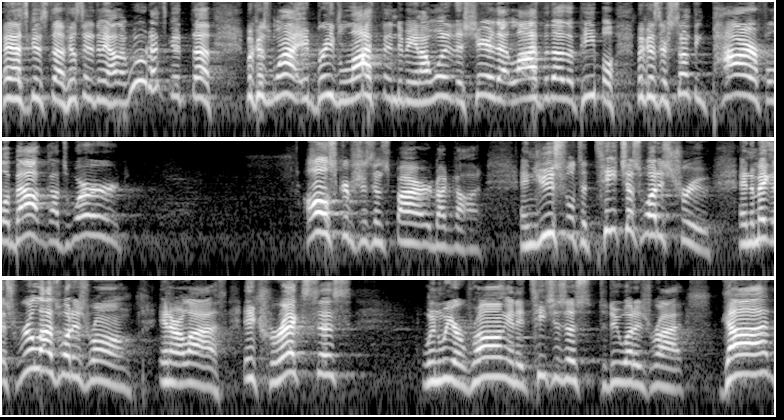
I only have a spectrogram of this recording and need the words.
and that's good stuff. He'll send it to me. I'm like, woo, that's good stuff. Because why? It breathed life into me and I wanted to share that life with other people because there's something powerful about God's word. All scripture is inspired by God and useful to teach us what is true and to make us realize what is wrong in our lives. It corrects us when we are wrong and it teaches us to do what is right. God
